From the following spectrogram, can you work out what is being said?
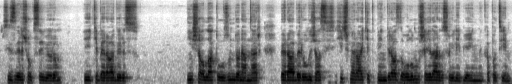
Sizleri çok seviyorum. İyi ki beraberiz. İnşallah da uzun dönemler beraber olacağız. Hiç merak etmeyin. Biraz da olumlu şeyler de söyleyip yayını kapatayım.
